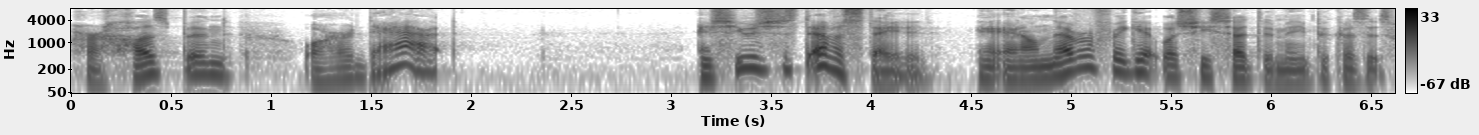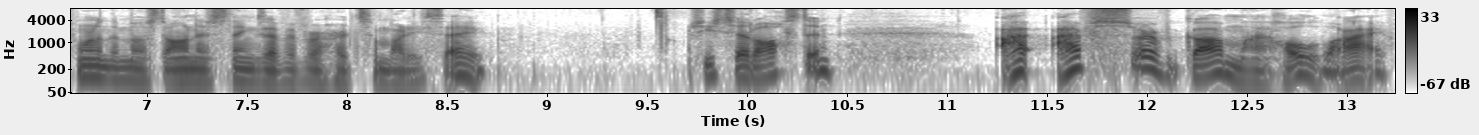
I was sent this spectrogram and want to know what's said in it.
her husband or her dad. And she was just devastated. And I'll never forget what she said to me because it's one of the most honest things I've ever heard somebody say. She said, Austin, I, have served God my whole life.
